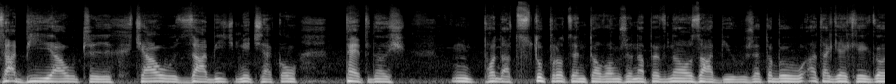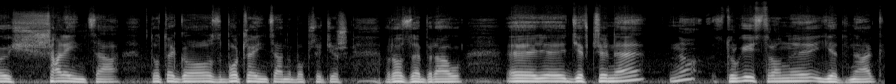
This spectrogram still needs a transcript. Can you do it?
zabijał, czy chciał zabić, mieć taką pewność mm, ponad stuprocentową, że na pewno zabił, że to był atak jakiegoś szaleńca, do tego zboczeńca, no bo przecież rozebrał e, e, dziewczynę. No, z drugiej strony jednak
